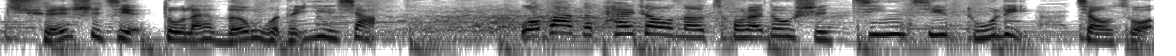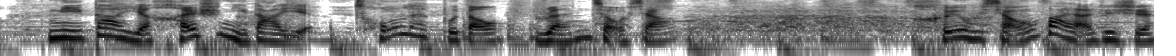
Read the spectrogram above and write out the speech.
全世界都来吻我的腋下。”我爸的拍照呢，从来都是金鸡独立，叫做你大爷还是你大爷，从来不当软脚虾，很有想法呀，这是。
